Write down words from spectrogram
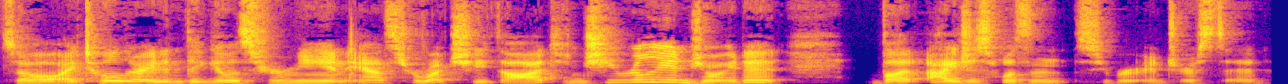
So I told her I didn't think it was for me and asked her what she thought. And she really enjoyed it, but I just wasn't super interested.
